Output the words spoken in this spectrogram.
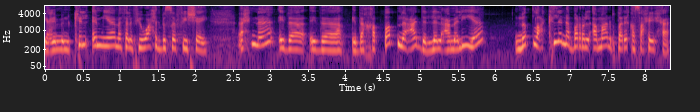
يعني من كل 100 مثلا في واحد بيصير فيه شيء. إحنا إذا إذا إذا خططنا عدل للعملية نطلع كلنا بر الأمان بطريقة صحيحة.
